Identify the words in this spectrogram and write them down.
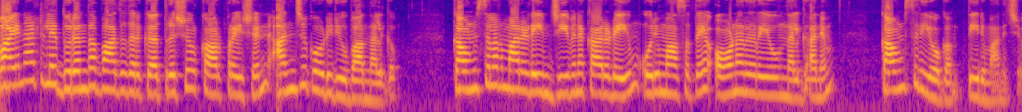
വയനാട്ടിലെ ദുരന്തബാധിതർക്ക് തൃശൂർ കോർപ്പറേഷൻ അഞ്ച് കോടി രൂപ നൽകും. കൌൺസിലർമാരുടെയും ജീവനക്കാരുടെയും ഒരു മാസത്തെ ഓണറേറിയവും നൽകാനും കൌൺസിൽ യോഗം തീരുമാനിച്ചു.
